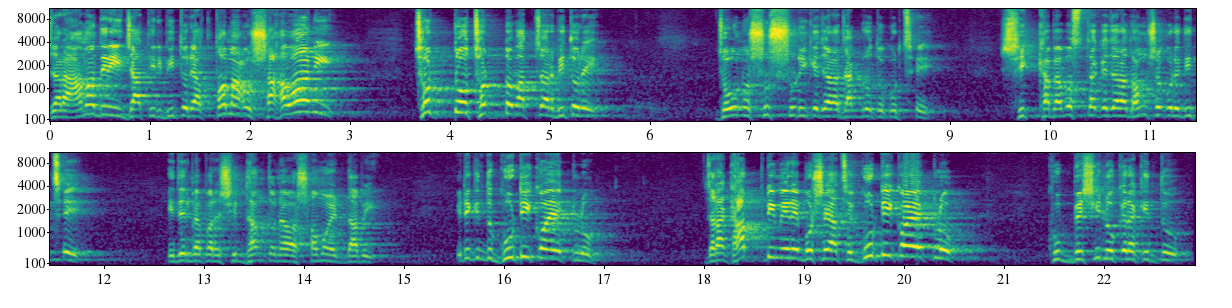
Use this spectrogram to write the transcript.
যারা আমাদের এই জাতির ভিতরে আত্মমা ও সাহাওয়ানি, ছোট্ট ছোট্ট বাচ্চার ভিতরে যৌন সুশ্রুরিকে যারা জাগ্রত করছে, শিক্ষা ব্যবস্থাকে যারা ধ্বংস করে দিচ্ছে, এদের ব্যাপারে সিদ্ধান্ত নেওয়া সময়ের দাবি। এটা কিন্তু গুটি কয়েক লোক। যারা ঘাপটি মেরে বসে আছে, গুটি কয়েক লোক। খুব বেশি লোকেরা কিন্তু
